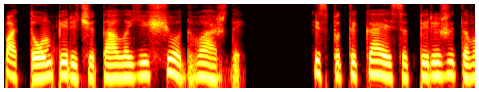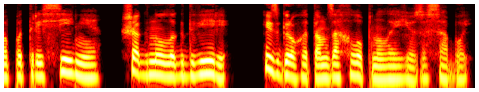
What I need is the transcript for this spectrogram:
Потом перечитала еще дважды. И, спотыкаясь от пережитого потрясения, шагнула к двери и с грохотом захлопнула ее за собой.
